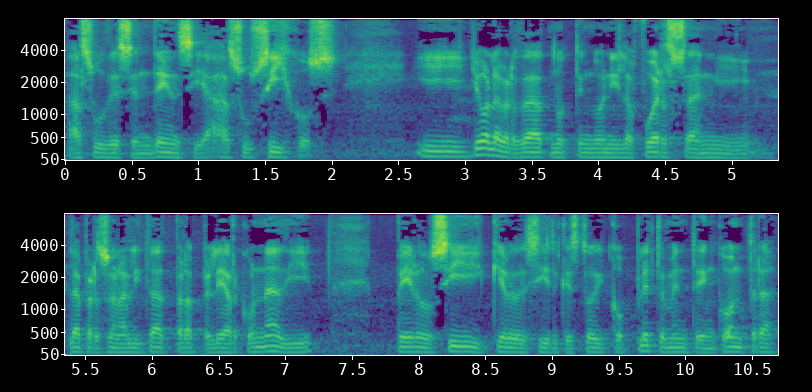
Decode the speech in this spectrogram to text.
a su descendencia, a sus hijos. Y yo la verdad no tengo ni la fuerza ni la personalidad para pelear con nadie, pero sí quiero decir que estoy completamente en contra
